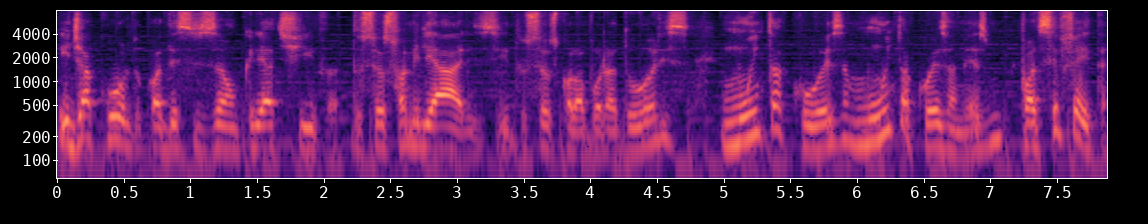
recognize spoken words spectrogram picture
e, de acordo com a decisão criativa dos seus familiares e dos seus colaboradores, muita coisa, muita coisa mesmo, pode ser feita.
